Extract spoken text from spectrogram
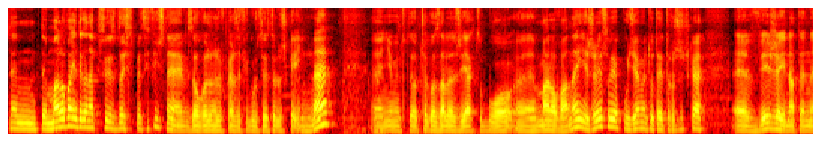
ten, ten malowanie tego napisu jest dość specyficzne, zauważyłem, że w każdej figurce jest troszeczkę inne. E, Nie wiem tutaj od czego zależy, jak to było e, malowane. Jeżeli sobie pójdziemy tutaj troszeczkę e, wyżej na ten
